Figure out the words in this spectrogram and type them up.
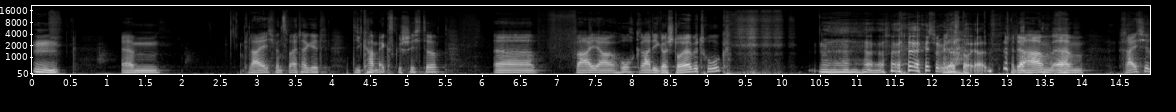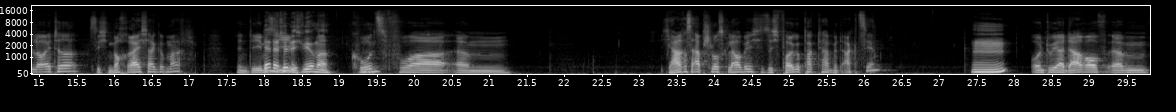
Mhm. Ähm, gleich, wenn es weitergeht, die Cum-Ex-Geschichte äh, war ja hochgradiger Steuerbetrug. Schon wieder Steuern. Da haben ähm, reiche Leute sich noch reicher gemacht, indem ja, natürlich, wie immer. kurz mhm. vor ähm, Jahresabschluss, glaube ich, sich vollgepackt haben mit Aktien. Mhm. Und du ja darauf ähm,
